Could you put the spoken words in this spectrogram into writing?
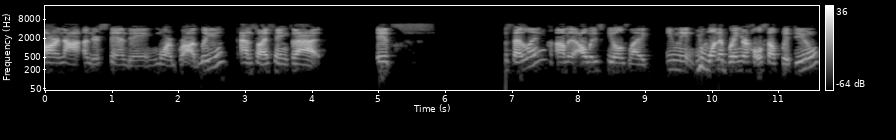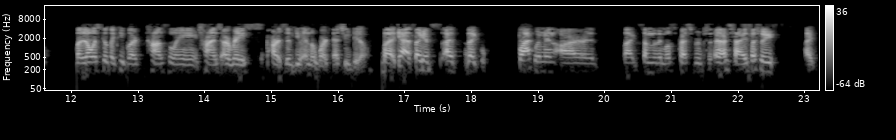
are not understanding more broadly. And so I think that it's settling. Um, it always feels like you need, you want to bring your whole self with you, but it always feels like people are constantly trying to erase parts of you in the work that you do. But yeah, it's like, it's, I, like, black women are like some of the most oppressed groups our society, especially like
